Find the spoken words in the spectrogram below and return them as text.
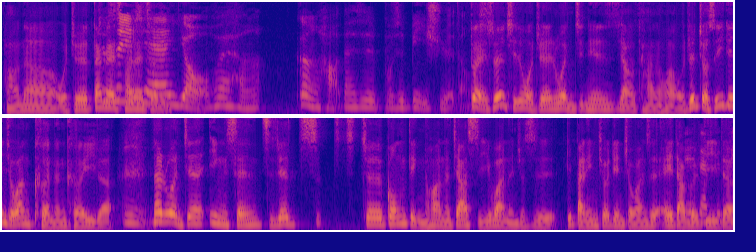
好，那我觉得大概插在这里有会很。更好，但是不是必须的东西。对，所以其实我觉得，如果你今天要它的话，我觉得九十一点九万可能可以了。嗯，那如果你今天硬升直接是就是攻顶的话呢，加十一万呢，就是一百零九点九万是 AWD 的，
